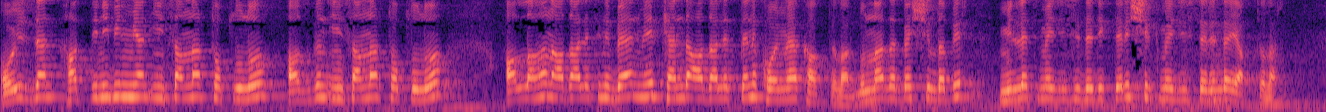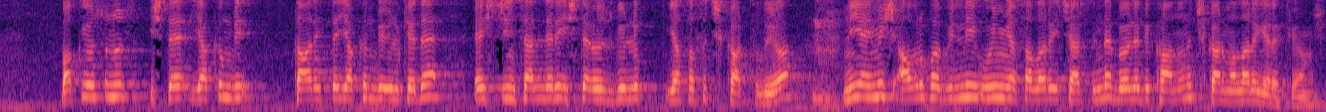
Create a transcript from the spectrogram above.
O yüzden haddini bilmeyen insanlar topluluğu, azgın insanlar topluluğu Allah'ın adaletini beğenmeyip kendi adaletlerini koymaya kalktılar. Bunlar da beş yılda bir millet meclisi dedikleri şirk meclislerinde yaptılar. Bakıyorsunuz işte yakın bir tarihte yakın bir ülkede eşcinselleri işte özgürlük yasası çıkartılıyor. Niyeymiş? Avrupa Birliği uyum yasaları içerisinde böyle bir kanunu çıkarmaları gerekiyormuş.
